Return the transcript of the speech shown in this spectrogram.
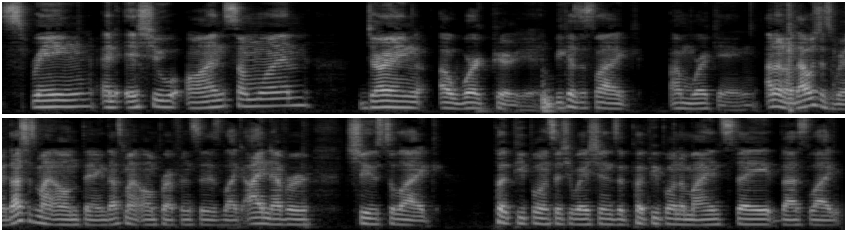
spring an issue on someone during a work period because it's like I'm working. I don't know. That was just weird. That's just my own thing. That's my own preferences. Like I never choose to like put people in situations and put people in a mind state that's like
